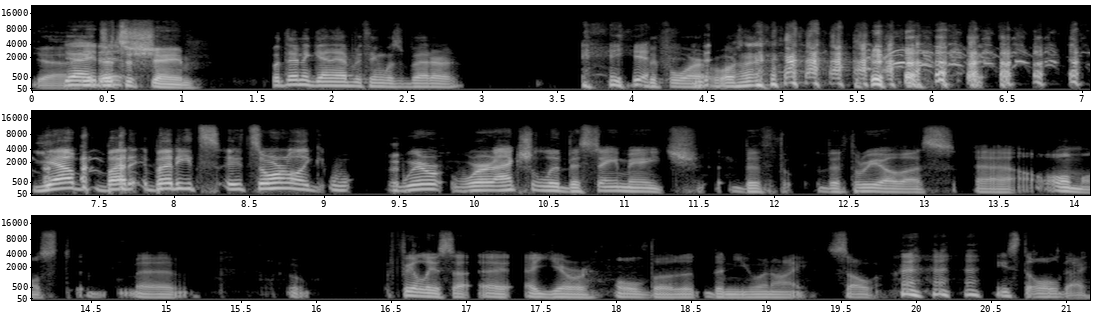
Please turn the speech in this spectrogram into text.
yeah, Yeah, it it's a shame but then again, everything was better yeah. before, wasn't it? yeah, but but it's it's sort of like w- we're we're actually the same age, the th- the three of us, uh, almost. Uh, Phil is a, a, a year older than you and I, so he's the old guy.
